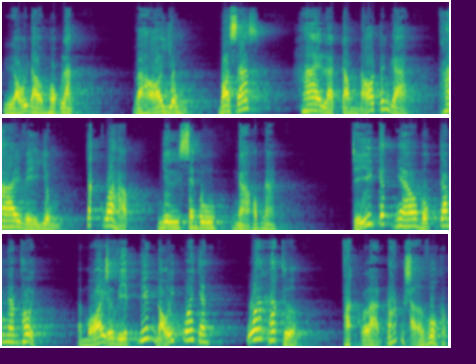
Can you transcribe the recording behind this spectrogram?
gội đầu một lần và họ dùng bosas hai là trồng đỏ trứng gà thay vì dùng chất hóa học như Sembu ngày hôm nay chỉ cách nhau một trăm năm thôi và mọi sự việc biến đổi quá nhanh quá khác thường thật là đáng sợ vô cùng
